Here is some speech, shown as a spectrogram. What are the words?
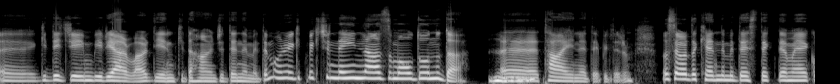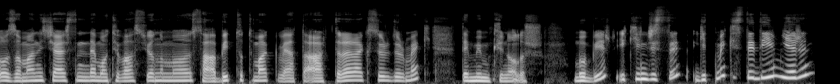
e, gideceğim bir yer var diyelim ki daha önce denemedim. Oraya gitmek için neyin lazım olduğunu da e, tayin edebilirim. Dolayısıyla orada kendimi desteklemek, o zaman içerisinde motivasyonumu sabit tutmak ve hatta arttırarak sürdürmek de mümkün olur. Bu bir. İkincisi gitmek istediğim yerin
